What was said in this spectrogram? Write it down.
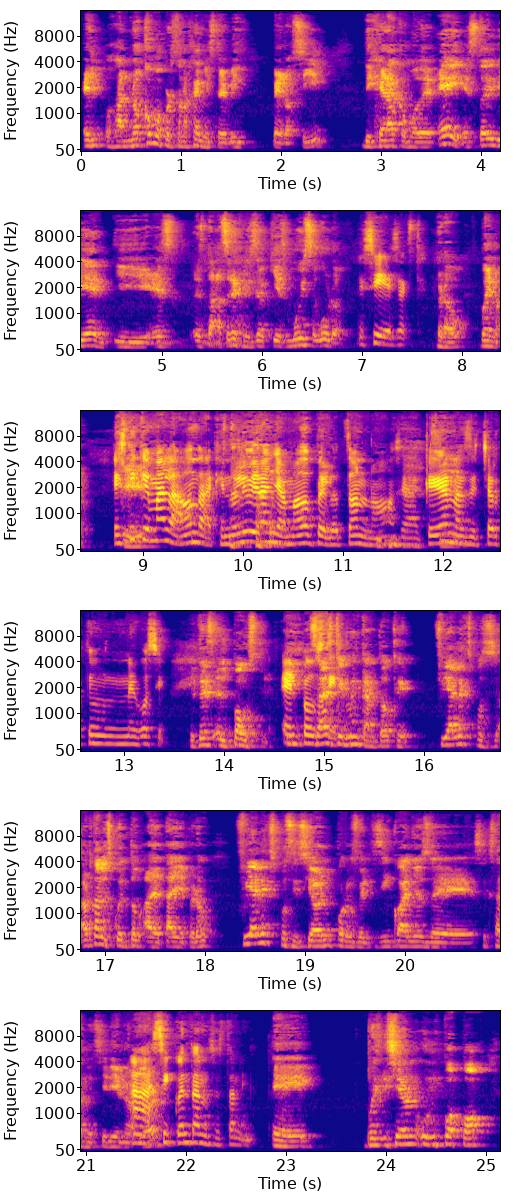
él, o sea, no como personaje de Mr. Big, pero sí dijera como de, hey, estoy bien y es, hacer ejercicio aquí es muy seguro. Sí, exacto. Pero bueno. Es que eh, qué mala onda, que no le hubieran llamado pelotón, ¿no? O sea, qué ganas de echarte un negocio. Entonces, el post. El post. ¿Sabes qué me encantó? Que fui a la exposición, ahorita les cuento a detalle, pero fui a la exposición por los 25 años de Sex and the City en Nueva ah, sí, cuéntanos esta eh, pues hicieron un pop-up,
